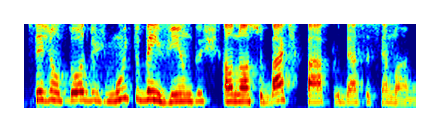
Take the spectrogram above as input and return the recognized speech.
Sejam todos muito bem-vindos ao nosso bate-papo dessa semana.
